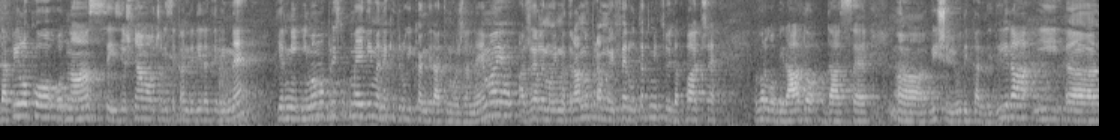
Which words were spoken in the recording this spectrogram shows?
da bilo ko od nas se izjašnjava hoće li se kandidirati ili ne, jer mi imamo pristup medijima, neki drugi kandidati možda nemaju, a želimo imati ravnopravnu i fer utakmicu i da pače vrlo bi rado da se a, više ljudi kandidira i a,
